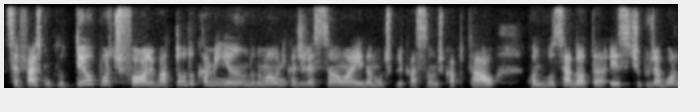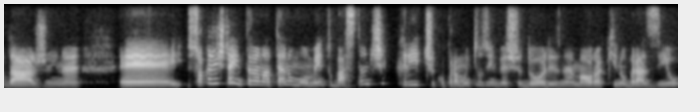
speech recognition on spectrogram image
você faz com que o teu portfólio vá todo caminhando numa única direção aí da multiplicação de capital, quando você adota esse tipo de abordagem, né? É, só que a gente está entrando até num momento bastante crítico para muitos investidores, né, Mauro, aqui no Brasil,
